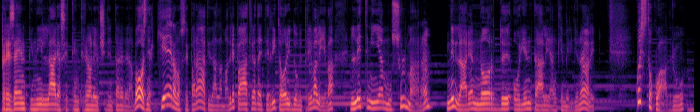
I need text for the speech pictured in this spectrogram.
presenti nell'area settentrionale occidentale della Bosnia, che erano separati dalla madrepatria dai territori dove prevaleva l'etnia musulmana nell'area nord-orientale e anche meridionale. Questo quadro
